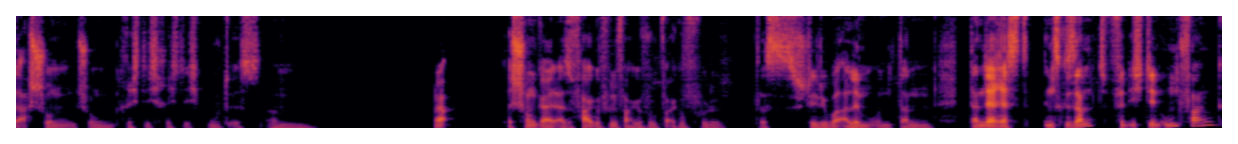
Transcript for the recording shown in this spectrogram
da schon, schon richtig, richtig gut ist. Ähm, ja, ist schon geil. Also Fahrgefühl, Fahrgefühl, Fahrgefühl. Das steht über allem. Und dann, dann der Rest. Insgesamt finde ich den Umfang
